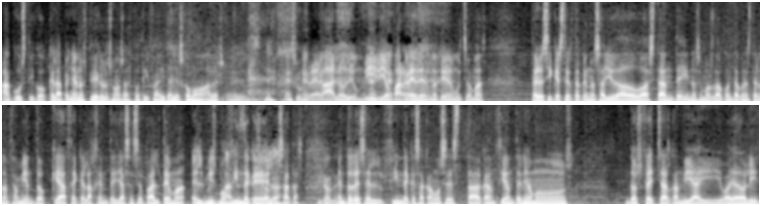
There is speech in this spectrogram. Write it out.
acústico, que la peña nos pide que lo subamos a Spotify y tal, es como, a ver, es, es un regalo de un vídeo para redes, no tiene mucho más. Pero sí que es cierto que nos ha ayudado bastante y nos hemos dado cuenta con este lanzamiento que hace que la gente ya se sepa el tema el mismo Antes fin de que que, lo sacas. Fíjate. Entonces, el fin de que sacamos esta canción teníamos dos fechas, Gandía y Valladolid,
